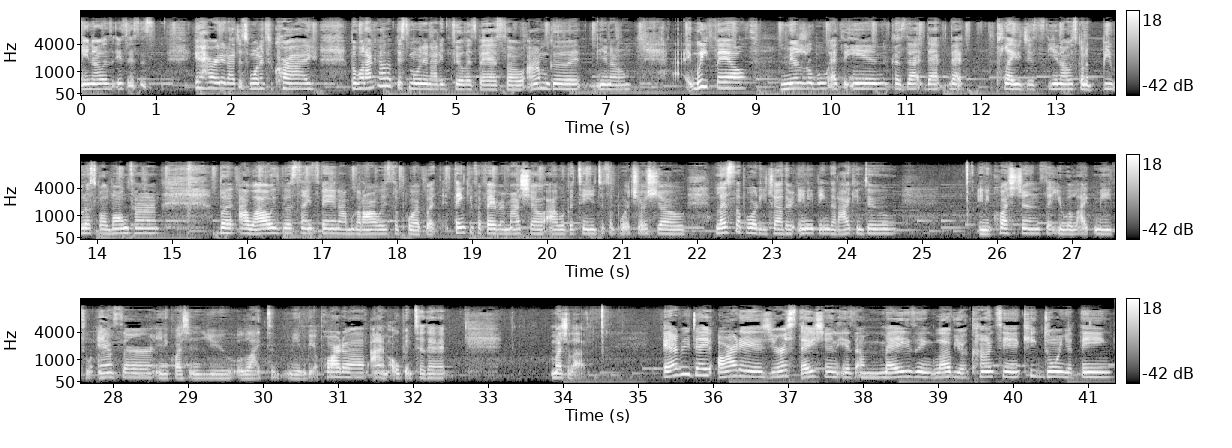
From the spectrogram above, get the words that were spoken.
you know, it's, it's, it's, it hurted. I just wanted to cry, but when I got up this morning, I didn't feel as bad. So I'm good. You know, we failed, miserable at the end because that that that play just, you know, it's going to be with us for a long time. But I will always be a Saints fan. I'm going to always support. But thank you for favoring my show. I will continue to support your show. Let's support each other. Anything that I can do any questions that you would like me to answer, any questions you would like to me to be a part of, I'm open to that. Much love. Everyday artist, your station is amazing. Love your content. Keep doing your thing.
